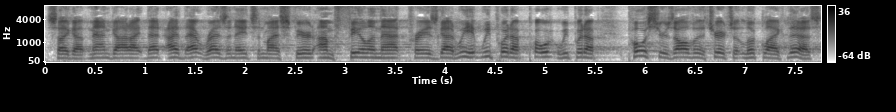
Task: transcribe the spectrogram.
So I got, man, God, I, that, I, that resonates in my spirit. I'm feeling that. Praise God. We, we, put up po- we put up posters all over the church that looked like this.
